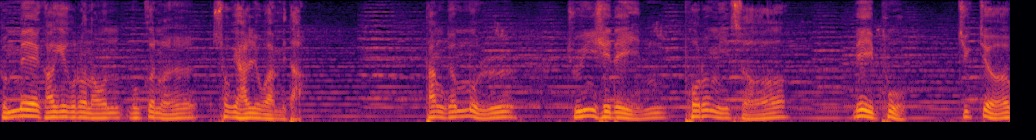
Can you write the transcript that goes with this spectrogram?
금매 가격으로 나온 물건을 소개하려고 합니다. 당 건물 주인 세대인 포럼이 있어 매입 후 직접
